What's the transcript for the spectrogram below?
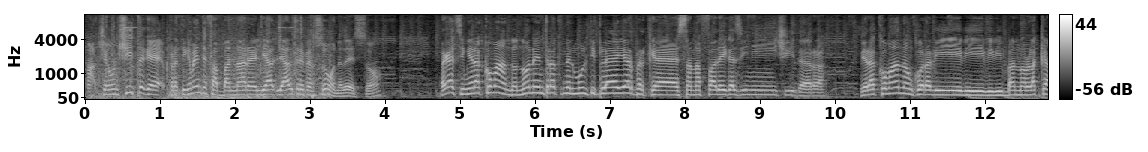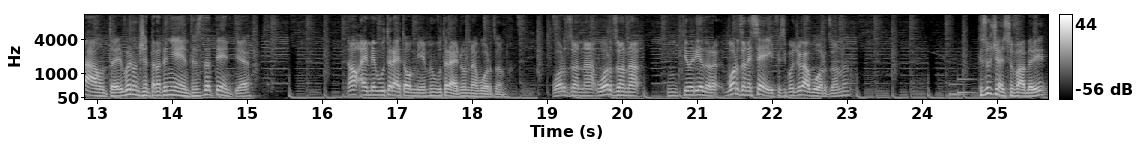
Ma c'è un cheat che praticamente fa bannare le altre persone adesso? Ragazzi, mi raccomando, non entrate nel multiplayer perché stanno a fare dei casini cheater. Mi raccomando, ancora vi, vi, vi, vi bannano l'account e voi non c'entrate niente, state attenti, eh. No, MV3, Tommy, MV3, non Warzone. Warzone, Warzone, in teoria dovrebbe... Warzone è safe, si può giocare a Warzone? Che è successo, Fabri?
